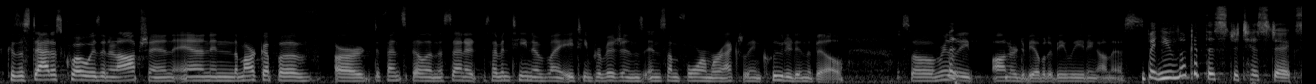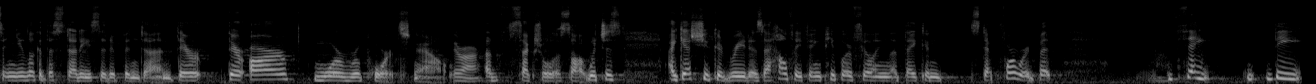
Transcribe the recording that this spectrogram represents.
Because the status quo isn't an option. And in the markup of our defense bill in the Senate, 17 of my 18 provisions in some form are actually included in the bill. So I'm really but, honored to be able to be leading on this. But you look at the statistics and you look at the studies that have been done. There, there are more reports now. There are. of sexual assault, which is I guess you could read as a healthy thing. People are feeling that they can step forward, but they, the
